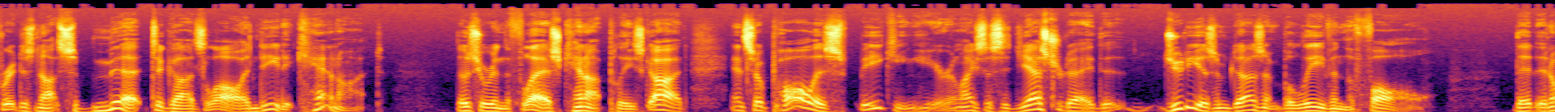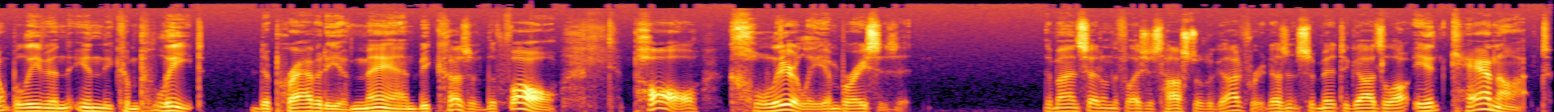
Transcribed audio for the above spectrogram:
For it does not submit to God's law. Indeed, it cannot. Those who are in the flesh cannot please God. And so Paul is speaking here, and like I said yesterday, that Judaism doesn't believe in the fall, that they don't believe in, in the complete depravity of man because of the fall. Paul clearly embraces it. The mindset on the flesh is hostile to God, for it doesn't submit to God's law. It cannot.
